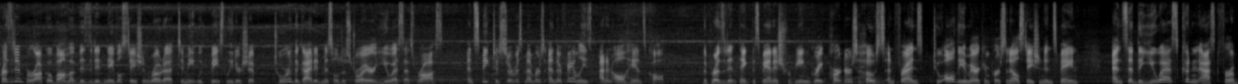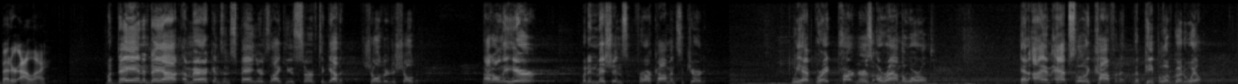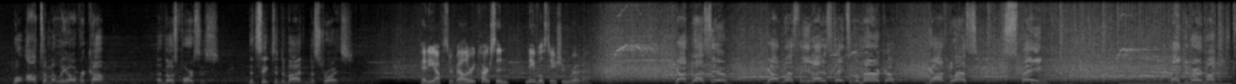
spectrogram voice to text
President Barack Obama visited Naval Station Rota to meet with base leadership, tour the guided missile destroyer USS Ross, and speak to service members and their families at an all hands call. The president thanked the Spanish for being great partners, hosts, and friends to all the American personnel stationed in Spain, and said the U.S. couldn't ask for a better ally. But day in and day out, Americans and Spaniards like you serve together, shoulder to shoulder, not only here, but in missions for our common security. We have great partners around the world, and I am absolutely confident the people of goodwill will ultimately overcome uh, those forces that seek to divide and destroy us. Petty Officer Valerie Carson, Naval Station Rota. God bless you. God bless the United States of America. God bless Spain. Thank you very much.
